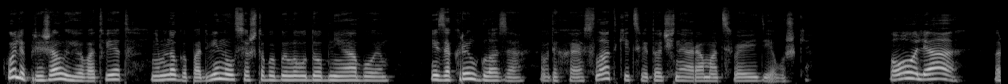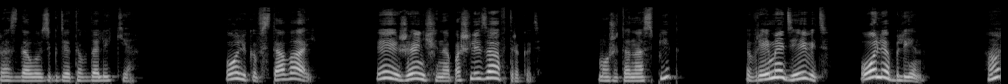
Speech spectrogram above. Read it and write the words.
Коля прижал ее в ответ, немного подвинулся, чтобы было удобнее обоим, и закрыл глаза, вдыхая сладкий цветочный аромат своей девушки. «Оля!» — раздалось где-то вдалеке. «Ольга, вставай! Эй, женщина, пошли завтракать! Может, она спит?» Время девять. Оля, блин. А?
